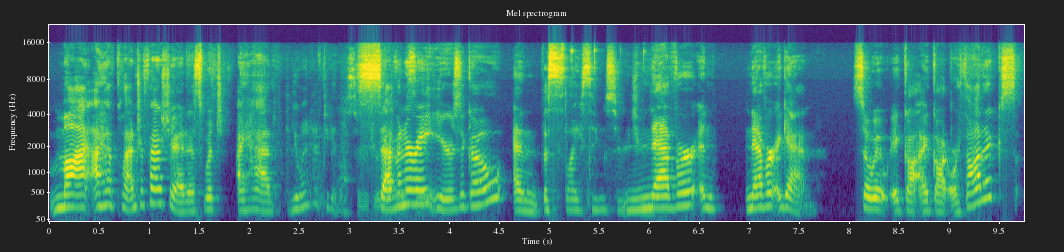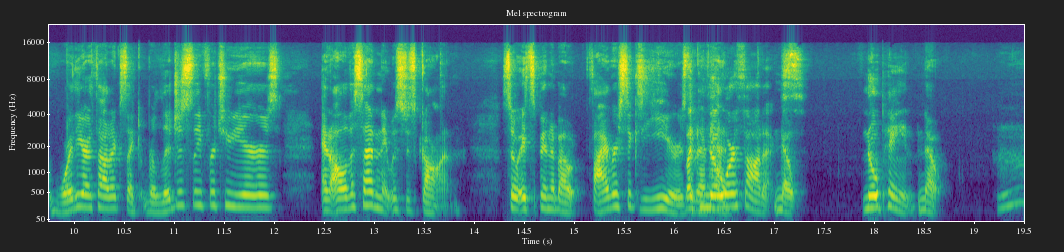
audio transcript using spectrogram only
my I have plantar fasciitis, which I had You might have to get the surgery. seven or eight years ago, and The slicing surgery. never and never again. So it, it got I got orthotics, wore the orthotics like religiously for two years, and all of a sudden it was just gone. So it's been about five or six years. like no had- orthotics. no. No pain. no.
